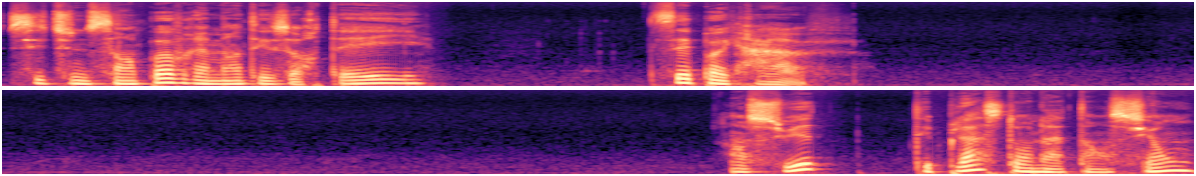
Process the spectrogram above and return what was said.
Si tu ne sens pas vraiment tes orteils, c'est pas grave. Ensuite, déplace ton attention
